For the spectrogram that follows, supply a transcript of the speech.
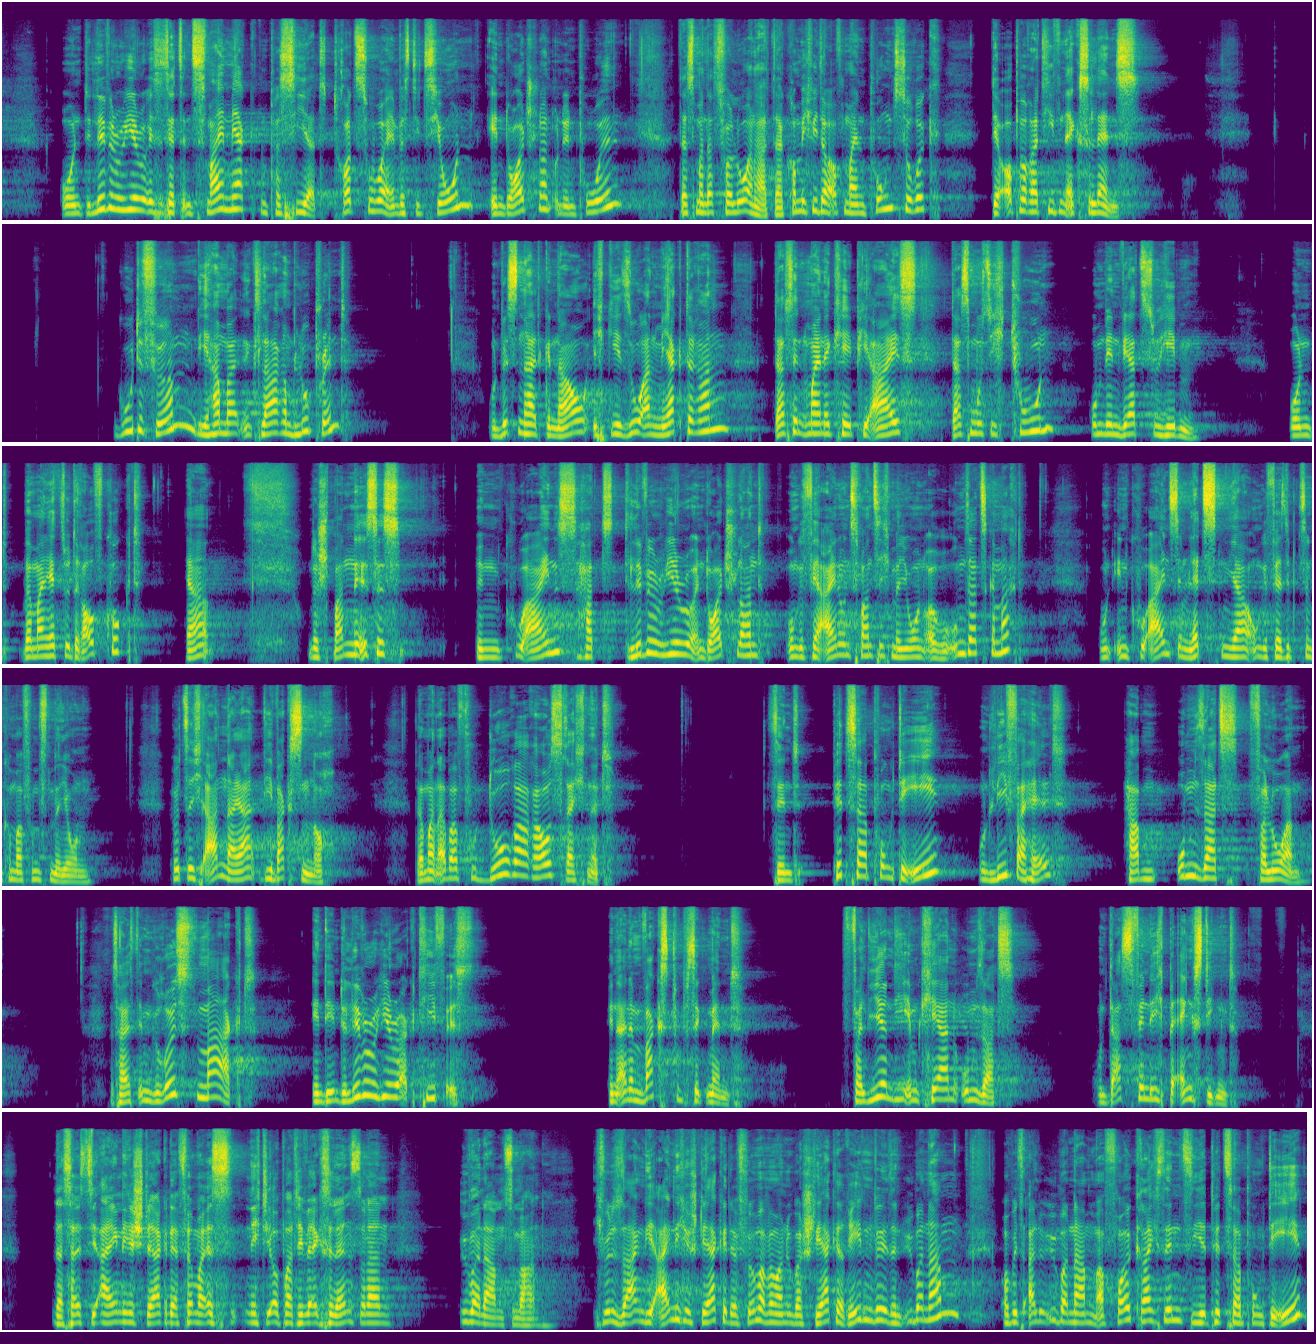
Und Delivery Hero ist es jetzt in zwei Märkten passiert, trotz hoher Investitionen in Deutschland und in Polen, dass man das verloren hat. Da komme ich wieder auf meinen Punkt zurück der operativen Exzellenz. Gute Firmen, die haben halt einen klaren Blueprint und wissen halt genau, ich gehe so an Märkte ran, das sind meine KPIs, das muss ich tun, um den Wert zu heben. Und wenn man jetzt so drauf guckt, ja, und das Spannende ist es, in Q1 hat Delivery Hero in Deutschland ungefähr 21 Millionen Euro Umsatz gemacht und in Q1 im letzten Jahr ungefähr 17,5 Millionen. Hört sich an, naja, die wachsen noch. Wenn man aber Fudora rausrechnet, sind pizza.de und Lieferheld haben Umsatz verloren. Das heißt, im größten Markt, in dem Delivery Hero aktiv ist, in einem Wachstumssegment, verlieren die im Kern Umsatz. Und das finde ich beängstigend. Das heißt, die eigentliche Stärke der Firma ist nicht die operative Exzellenz, sondern Übernahmen zu machen. Ich würde sagen, die eigentliche Stärke der Firma, wenn man über Stärke reden will, sind Übernahmen. Ob jetzt alle Übernahmen erfolgreich sind, siehe pizza.de.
